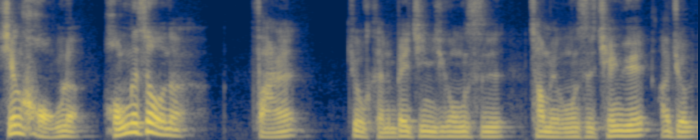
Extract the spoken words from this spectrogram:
先红了，红了之后呢，反而就可能被经纪公司、唱片公司签约啊，就。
